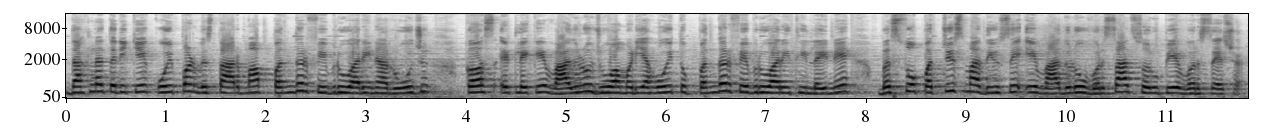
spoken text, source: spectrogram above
દાખલા તરીકે, કોઈ પણ વિસ્તારમાં પંદર ફેબ્રુઆરીના રોજ કસ એટલે કે વાદળો જોવા મળ્યા હોય, તો પંદર ફેબ્રુઆરીથી લઈને બસો પચીસમાં દિવસે એ વાદળો વરસાદ સ્વરૂપે વરસે છે.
